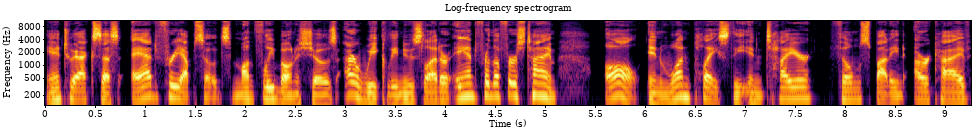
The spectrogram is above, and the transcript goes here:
And to access ad-free episodes, monthly bonus shows, our weekly newsletter, and for the first time, all in one place, the entire Film Spotting archive.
